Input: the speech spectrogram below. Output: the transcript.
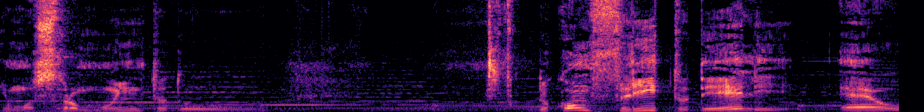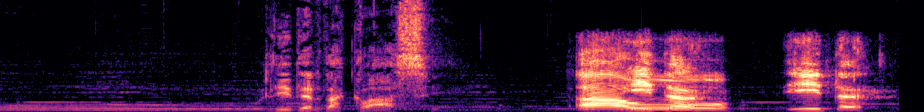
e mostrou muito do. do conflito dele é o líder da classe. Ah, Ida. o. Ida.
